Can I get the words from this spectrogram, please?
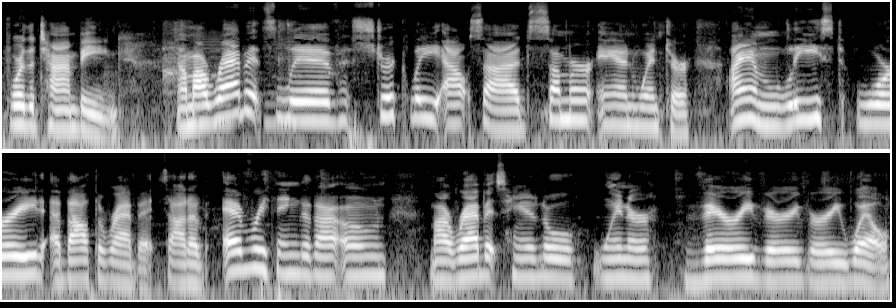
for the time being. Now my rabbits live strictly outside summer and winter. I am least worried about the rabbits. Out of everything that I own, my rabbits handle winter very, very, very well.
